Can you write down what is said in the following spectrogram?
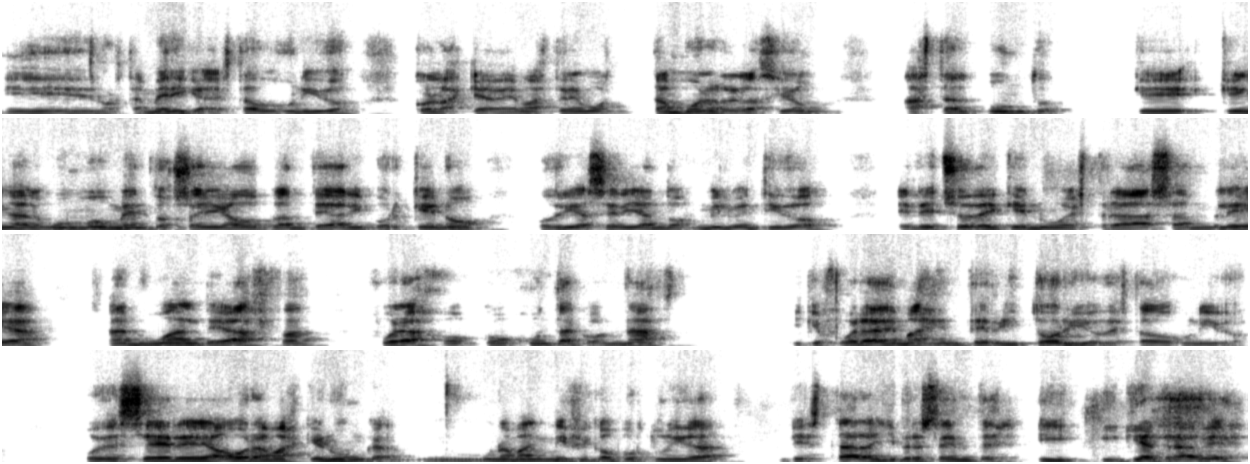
eh, de Norteamérica, de Estados Unidos, con las que además tenemos tan buena relación hasta el punto que, en algún momento se ha llegado a plantear, y por qué no, podría ser ya en 2022, el hecho de que nuestra asamblea anual de AFA fuera conjunta con NAFT y que fuera además en territorio de Estados Unidos. Puede ser eh, ahora más que nunca una magnífica oportunidad de estar allí presentes y, y, que a través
